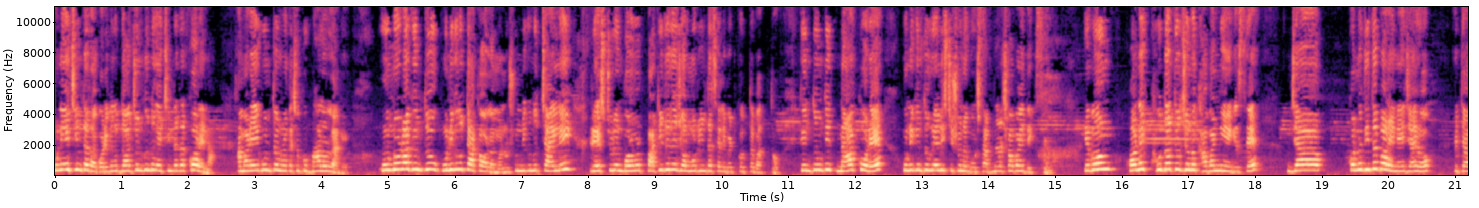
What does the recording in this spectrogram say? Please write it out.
উনি এই চিন্তাটা করে, কিন্তু দশজন কিন্তু এই চিন্তাটা করে না। আমার এই গুণটা ওনার কাছে খুব ভালো লাগে। অন্যরা কিন্তু, উনি কিন্তু টাকাওয়ালা মানুষ। উনি কিন্তু চাইলেই রেস্টুরেন্ট বড় বড় পার্টিতে যে জন্মদিনটা সেলিব্রেট করতে পারতো। কিন্তু উনি না করে, উনি কিন্তু রেল স্টেশনে বসছে আপনারা সবাই দেখছেন। এবং অনেক ক্ষুধাতের জন্য খাবার নিয়ে গেছে যা কোনো দিতে পারেনি যাই হোক এটা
